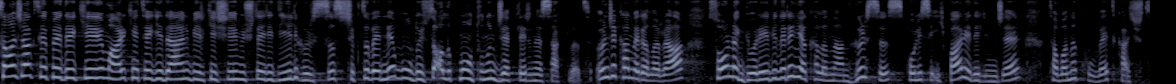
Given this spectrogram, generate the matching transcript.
Sancaktepe'deki markete giden bir kişi müşteri değil hırsız çıktı ve ne bulduysa alıp montunun ceplerine sakladı. Önce kameralara sonra görevlilere yakalanan hırsız polise ihbar edilince tabana kuvvet kaçtı.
